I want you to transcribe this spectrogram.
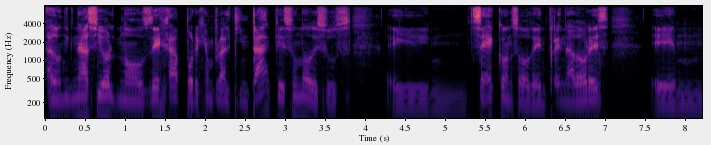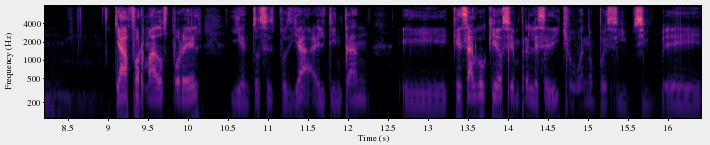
a don Ignacio nos deja, por ejemplo, al Tintán, que es uno de sus eh, o de entrenadores eh, ya formados por él, y entonces pues ya el Tintán y que es algo que yo siempre les he dicho, bueno, pues si, eh,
